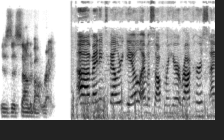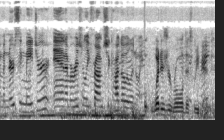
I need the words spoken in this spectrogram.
is this sound about right? Uh, my is Valerie Gale. I'm a sophomore here at Rockhurst. I'm a nursing major and I'm originally from Chicago, Illinois. What is your role this weekend?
